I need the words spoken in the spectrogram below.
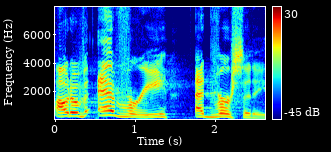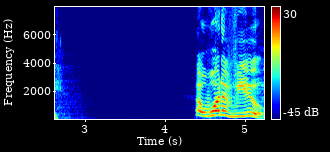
out of every adversity. Uh, what a view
